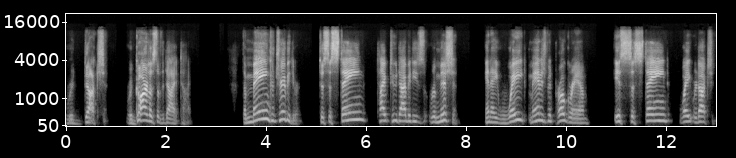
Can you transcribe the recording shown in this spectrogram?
reduction, regardless of the diet type. The main contributor to sustain type 2 diabetes remission in a weight management program is sustained weight reduction.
